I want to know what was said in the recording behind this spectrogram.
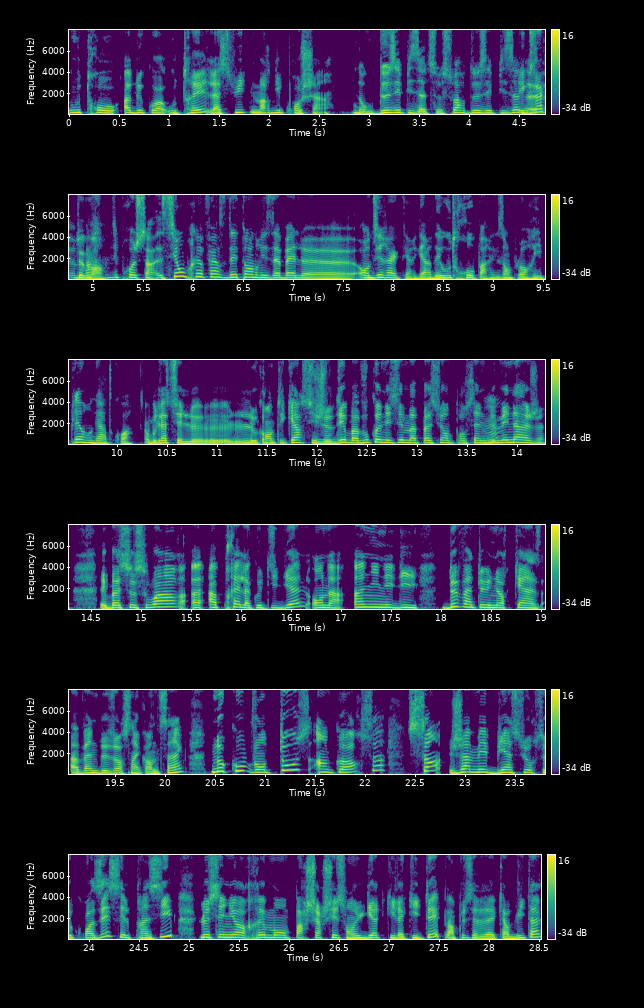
Outreau a de quoi outrer, la suite mardi prochain. Donc deux épisodes ce soir, deux épisodes euh, Exactement. mardi prochain. Si on préfère se détendre, Isabelle, euh, en direct et regarder Outro, par exemple, en replay, on regarde quoi? Ah Oui, là, c'est le, le grand écart, si je veux dire. Bah, vous connaissez ma passion pour scène de Mhm. ménage. Et ben ce soir, euh, après la quotidienne, on a un inédit de 21h15 à 22h55. Nos couples vont tous en Corse, sans jamais, bien sûr, se croiser. C'est le principe. Le seigneur Raymond part chercher son Huguette qu'il a quitté, puis en plus, elle a la carte vitale.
